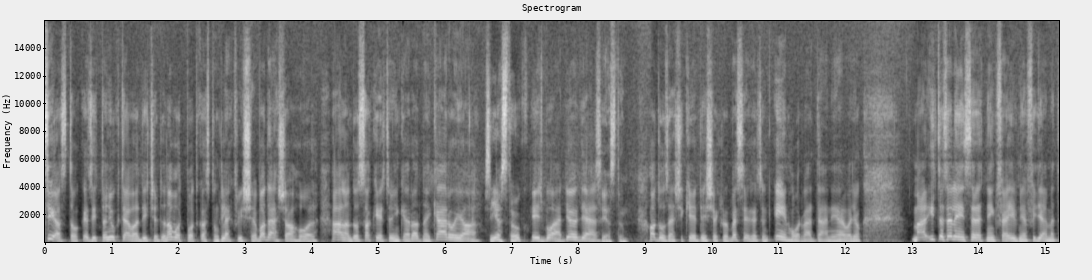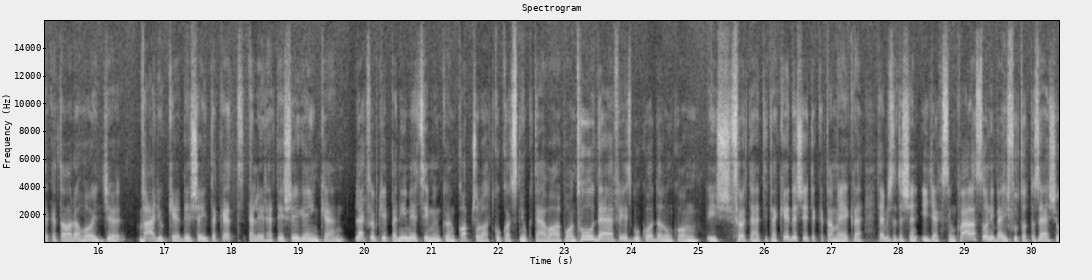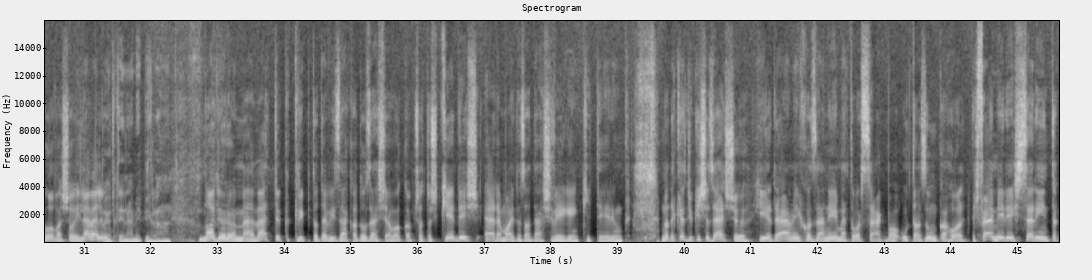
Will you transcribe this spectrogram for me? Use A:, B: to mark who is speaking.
A: Sziasztok! Ez itt a Nyugtával Dicsőd a Navot podcastunk legfrissebb adása, ahol állandó szakértőinkkel Radnai Károlyjal
B: Sziasztok!
A: és Boár Györgyel
B: Sziasztok!
A: adózási kérdésekről beszélgetünk. Én Horváth Dániel vagyok. Már itt az elején szeretnénk felhívni a figyelmeteket arra, hogy várjuk kérdéseiteket elérhetőségeinken, legfőbbképpen e-mail címünkön kapcsolatkukacnyugtával.hu, de Facebook oldalunkon is föltehetitek kérdéseiteket, amelyekre természetesen igyekszünk válaszolni. Be is futott az első olvasói levelünk.
B: Történelmi pillanat.
A: Nagy örömmel vettük a kriptodevizák adózásával kapcsolatos kérdés, erre majd az adás végén kitérünk. Na de kezdjük is az első hírrel, méghozzá Németországba utazunk, ahol egy felmérés szerint a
